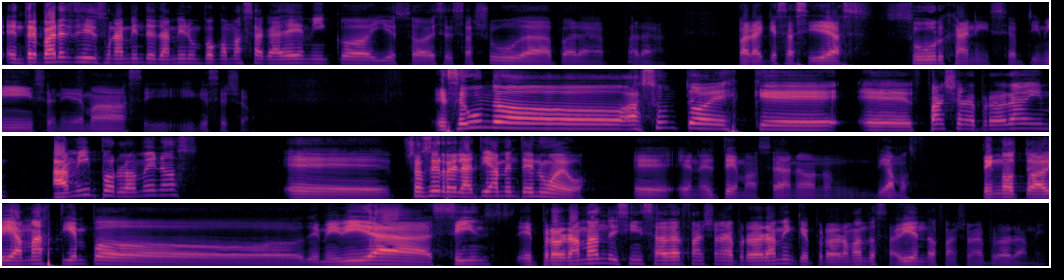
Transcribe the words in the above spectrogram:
entre paréntesis, es un ambiente también un poco más académico y eso a veces ayuda para, para que esas ideas surjan y se optimicen y demás y, qué sé yo. El segundo asunto es que Functional Programming, a mí por lo menos, eh, yo soy relativamente nuevo eh, en el tema, o sea, no, digamos, tengo todavía más tiempo de mi vida sin eh, programando y sin saber functional programming que programando sabiendo functional programming.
